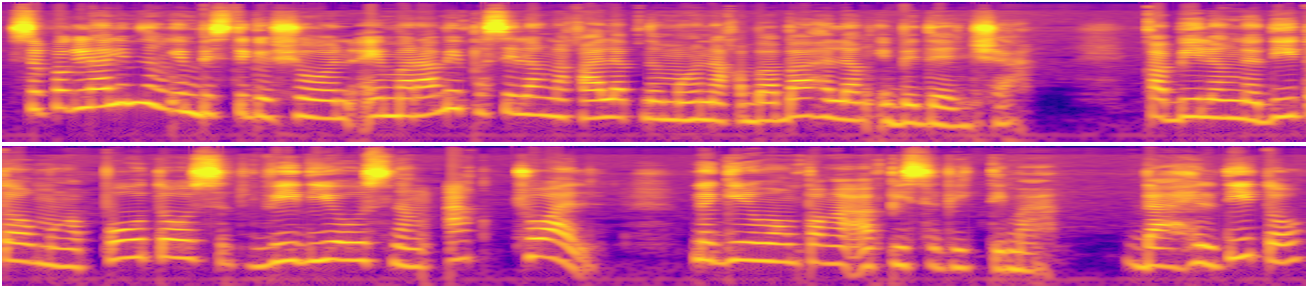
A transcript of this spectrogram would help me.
Sa paglalim ng investigasyon ay marami pa silang nakalap ng mga nakababahalang ebidensya. Kabilang na dito ang mga photos at videos ng actual na ginawang pangaapi sa biktima. Dahil dito,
